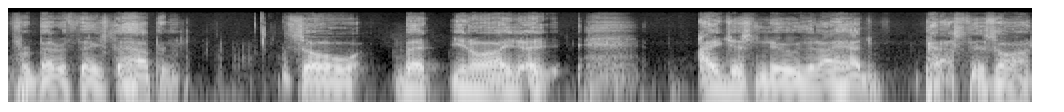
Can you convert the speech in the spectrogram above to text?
for better things to happen. So, but you know, I, I I just knew that I had to pass this on,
